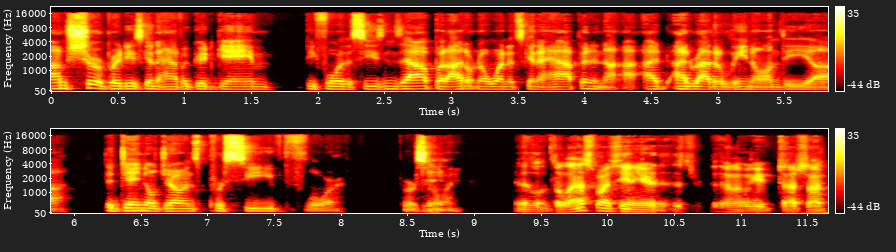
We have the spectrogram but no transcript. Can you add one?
I'm sure Brady is going to have a good game before the season's out, but I don't know when it's going to happen, and I, would I'd rather lean on the uh, the Daniel Jones perceived floor personally. The last one I've seen here that I don't know we touched on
